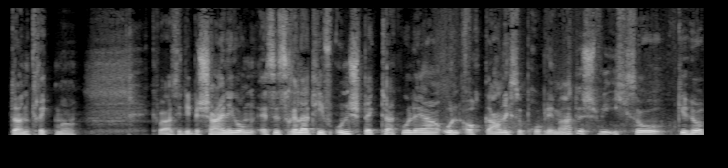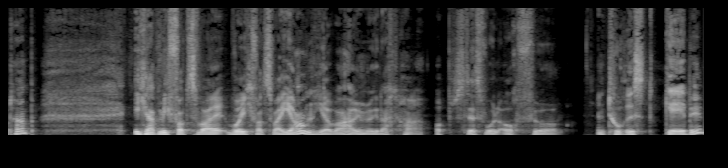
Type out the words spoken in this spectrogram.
dann kriegt man quasi die Bescheinigung. Es ist relativ unspektakulär und auch gar nicht so problematisch, wie ich so gehört habe. Ich habe mich vor zwei, wo ich vor zwei Jahren hier war, habe ich mir gedacht, ob es das wohl auch für einen Tourist gäbe.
